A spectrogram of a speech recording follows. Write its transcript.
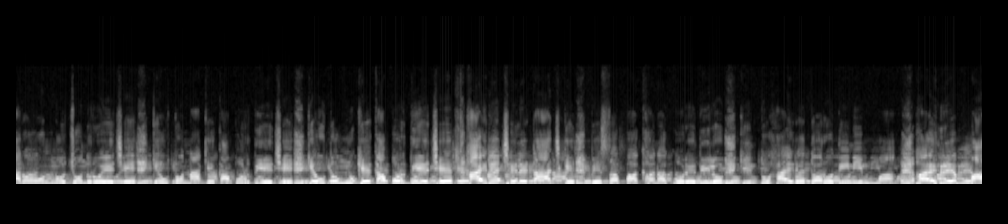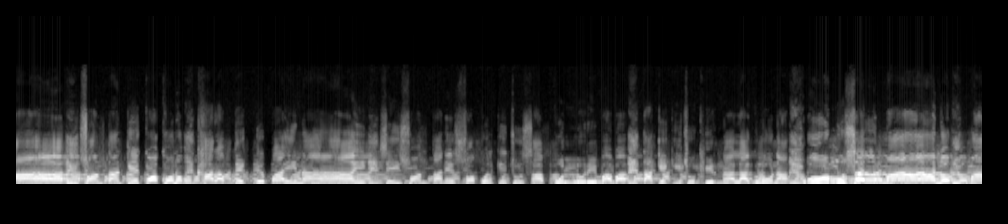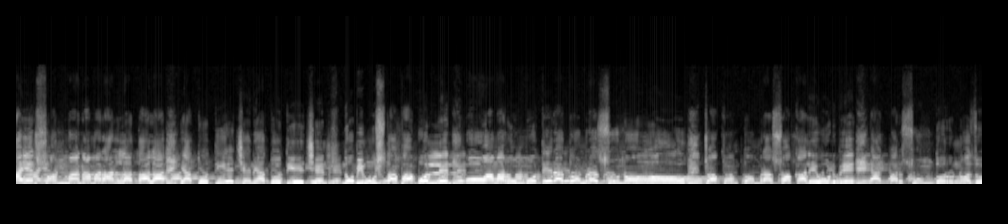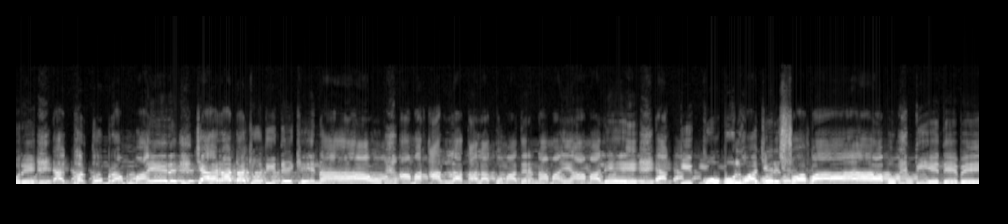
আরও অন্য জন রয়েছে, কেউ তো নাকে কাপড় দিয়েছে, কেউ তো মুখে কাপড় দিয়েছে। হায় রে ছেলেটা আজকে পেশাব পাখানা করে দিল, কিন্তু হায় রে দরদিনী মা, হায় রে মা সন্তানকে কখনো খারাপ দেখতে পাই নাই। সেই সন্তানের সকল কিছু সাফ করল রে বাবা, তাকে কিছু ঘৃণা লাগল না। ও মুসলমান, মায়ের সম্মান আমার আল্লাহ তালা এত দিয়েছেন এত দিয়েছেন। নবী মুস্তাফা বললেন, ও আমার উম্মতেরা, তোমরা শুনো, যখন তোমরা সকালে উঠবে, একবার সুন্দর নজরে, একবার তোমরা মায়ের চেহারাটা যদি দেখে নাও, আমার আল্লাহ তালা তোমাদের নামায় আমালে একটি কবুল হজের স্বভাব দিয়ে দেবে।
